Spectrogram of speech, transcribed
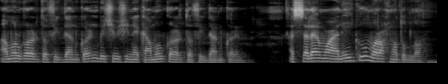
আমল করার তৌফিক দান করেন, বেশি বেশি নেক আমল করার তৌফিক দান করেন। আসসালামু আলাইকুম রহমতুল্লাহ।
